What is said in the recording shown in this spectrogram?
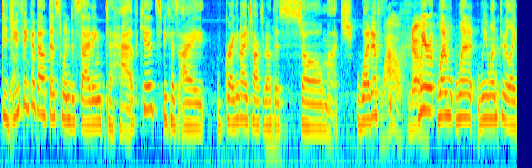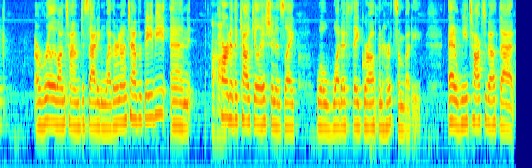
Did you think about this when deciding to have kids? Because I, Greg and I talked about this so much. What if Wow. No. we were when when we went through like a really long time of deciding whether or not to have a baby, and Uh-huh. part of the calculation is like, well, what if they grow up and hurt somebody? And we talked about that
